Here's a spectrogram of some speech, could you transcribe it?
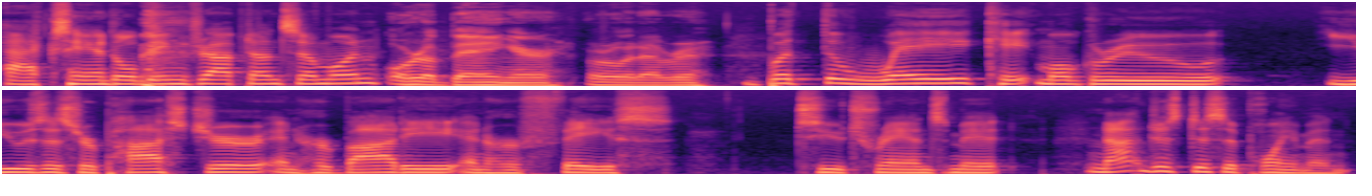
axe handle being dropped on someone. Or a banger or whatever. But the way Kate Mulgrew uses her posture and her body and her face to transmit not just disappointment,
